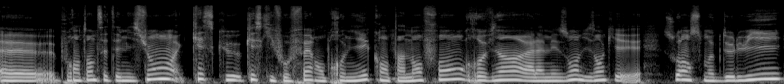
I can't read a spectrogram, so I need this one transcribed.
euh, pour entendre cette émission. Qu'est-ce que qu'est-ce qu'il faut faire en premier quand un enfant revient à la maison en disant qu'il soit on se moque de lui,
